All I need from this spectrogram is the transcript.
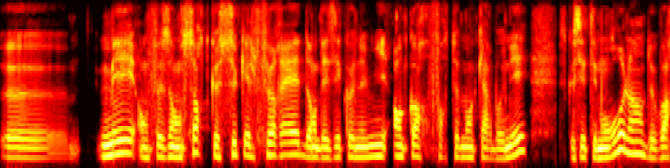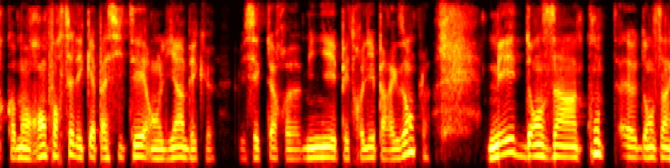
mais en faisant en sorte que ce qu'elle ferait dans des économies encore fortement carbonées, parce que c'était mon rôle hein, de voir comment renforcer les capacités en lien avec le secteur minier et pétrolier par exemple, mais dans un dans un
